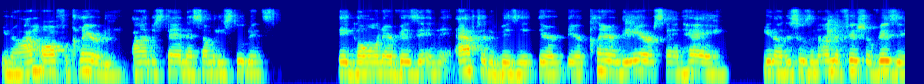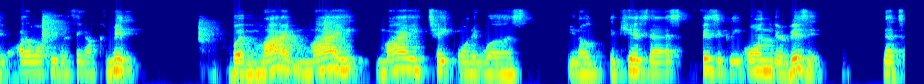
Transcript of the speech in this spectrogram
you know, I'm all for clarity. I understand that some of these students, they go on their visit and after the visit, they're they're clearing the air saying, hey, you know, this was an unofficial visit. I don't want people to think I'm committed. But my my my take on it was, you know, the kids that's physically on their visit, that's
